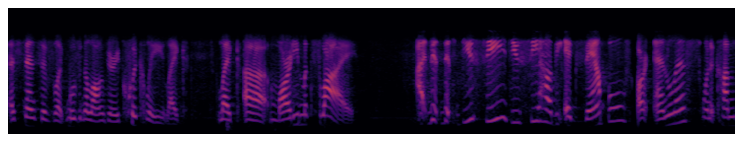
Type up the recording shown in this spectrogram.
a sense of like moving along very quickly, like like uh, Marty McFly. I, th- th- do you see? Do you see how the examples are endless when it comes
